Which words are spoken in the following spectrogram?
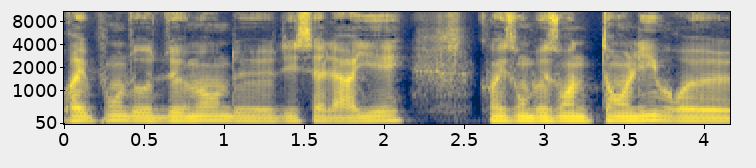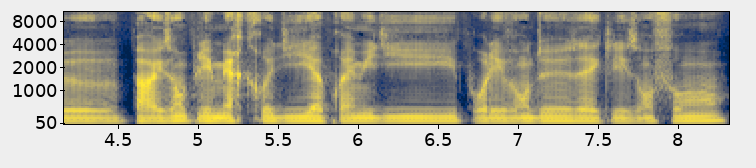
répondre aux demandes des salariés quand ils ont besoin de temps libre, par exemple les mercredis après-midi pour les vendeuses avec les enfants,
